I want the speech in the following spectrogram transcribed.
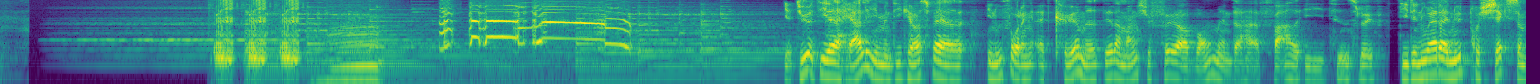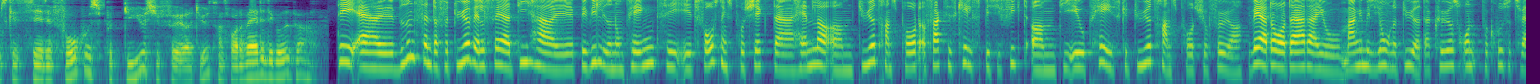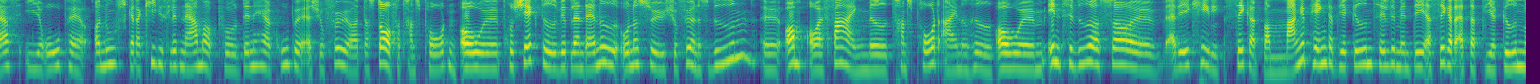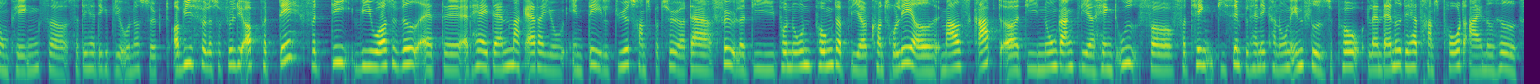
Ja, dyr de er herlige, men de kan også være en udfordring at køre med. Det er der mange chauffører og vognmænd, der har erfaret i tidens løb. Ditte, nu er der et nyt projekt, som skal sætte fokus på dyrechauffører og dyretransporter. Hvad er det, det går ud på? Det er øh, Videnscenter for Dyrevelfærd. De har øh, bevilget nogle penge til et forskningsprojekt, der handler om dyretransport, og faktisk helt specifikt om de europæiske dyretransportchauffører. Hvert år der er der jo mange millioner dyr, der køres rundt på kryds og tværs i Europa, og nu skal der kigges lidt nærmere på den her gruppe af chauffører, der står for transporten. Og øh, projektet vil blandt andet undersøge chaufførernes viden øh, om og erfaring med transportegnethed. Og øh, indtil videre så øh, er det ikke helt sikkert, hvor mange penge, der bliver givet til det, men det er sikkert, at der bliver givet nogle penge, så, så det her det kan blive undersøgt. Og vi følger selvfølgelig op på det, fordi vi jo også ved, at, øh, at her i Danmark er der jo en del dyretransportører, der føler, de på nogle punkter bliver kontrolleret meget skrabt, og de nogle gange bliver hængt ud for, for ting, de simpelthen ikke har nogen indflydelse på. Blandt andet det her transportegnethed.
